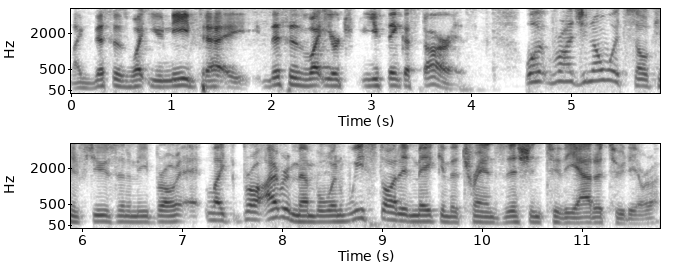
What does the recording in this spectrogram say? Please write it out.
Like this is what you need to. This is what you're you think a star is. Well, Rod, you know what's so confusing to me, bro? Like, bro, I remember when we started making the transition to the Attitude Era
